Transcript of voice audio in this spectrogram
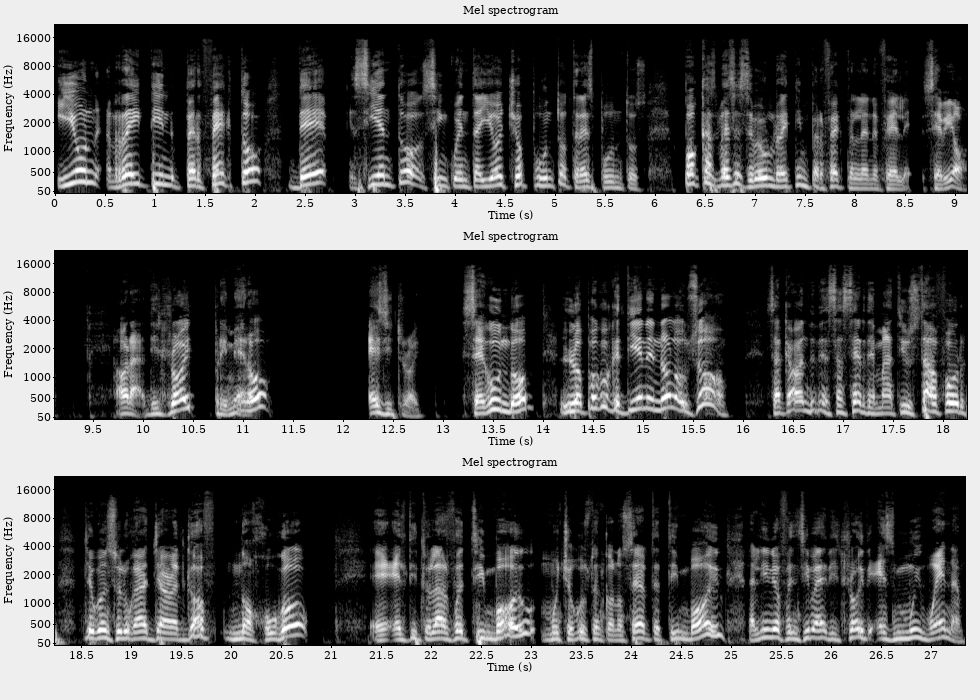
y un rating perfecto de 158.3 puntos. Pocas veces se ve un rating perfecto en la NFL. Se vio. Ahora, Detroit, primero, es Detroit. Segundo, lo poco que tiene no lo usó. Se acaban de deshacer de Matthew Stafford, llegó en su lugar Jared Goff, no jugó. Eh, el titular fue Tim Boyle. Mucho gusto en conocerte, Tim Boyle. La línea ofensiva de Detroit es muy buena.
